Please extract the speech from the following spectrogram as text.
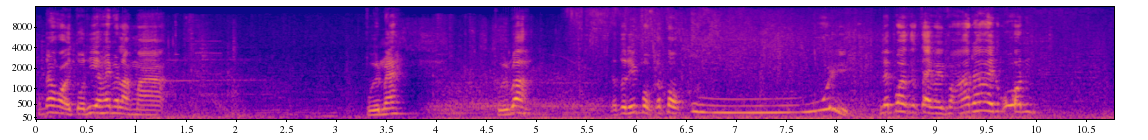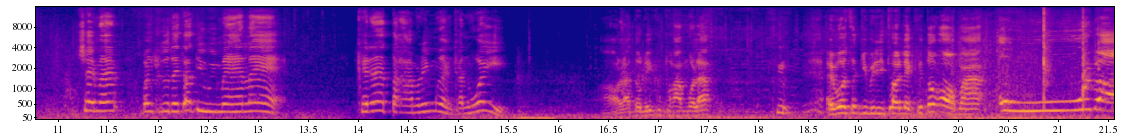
ทางด้าของตัวที่ให้พลังมา ฝืนไหมฝืนป่ะ แล้วตัวนี้ปกกระตกอุ้ยแล้วปล่อยกระแสไฟฟ้าได้ทุกคน ใช่ไหมมันคือไททันทีวีแมนแหละแค่หน้าตามันไม่เหมือนกันเว้ยเอาละตัวนี้คือพังหมดแล้วไอ้วกสกิบิดีทอยเล็กคือต้องออกมาโอ้ยมา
